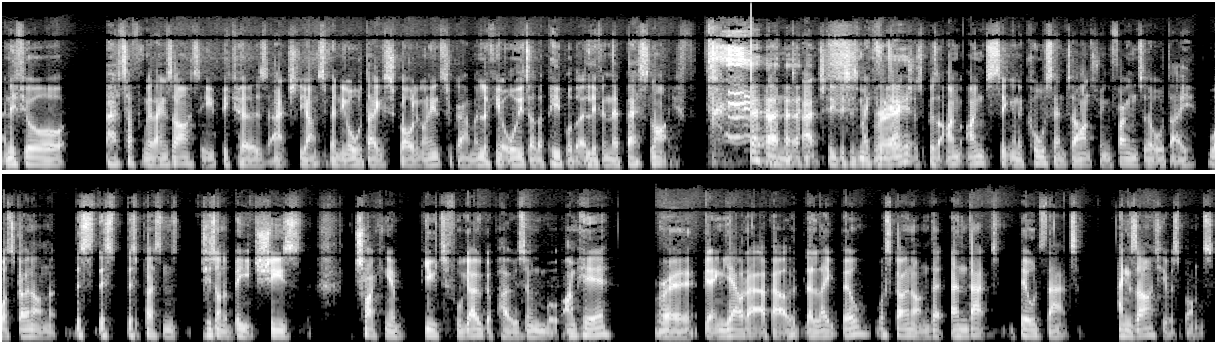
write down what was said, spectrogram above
And if you're Uh, suffering with anxiety because actually I'm spending all day scrolling on Instagram and looking at all these other people that are living their best life. and actually, this is making right. me anxious because I'm I'm sitting in a call center answering phones all day. What's going on? This this this person's she's on a beach. She's striking a beautiful yoga pose, and I'm here, right, getting yelled at about a late bill. What's going on? That and that builds that anxiety response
